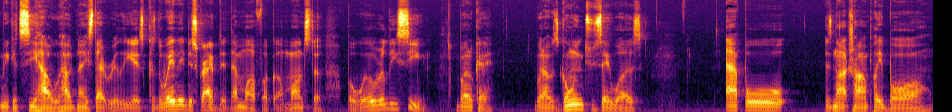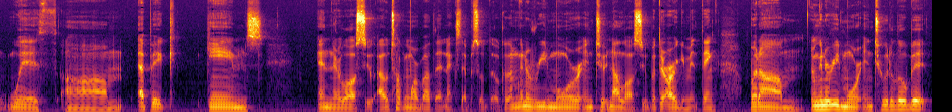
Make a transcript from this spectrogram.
We could see how how nice that really is, cause the way they described it, that motherfucker a monster. But we'll really see. But okay, what I was going to say was, Apple is not trying to play ball with um, Epic Games and their lawsuit. I'll talk more about that next episode though, because I'm gonna read more into it. Not lawsuit, but their argument thing. But um, I'm gonna read more into it a little bit,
